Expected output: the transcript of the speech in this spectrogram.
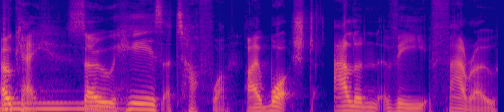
Okay, so here's a tough one. I watched Allen v. Farrow,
